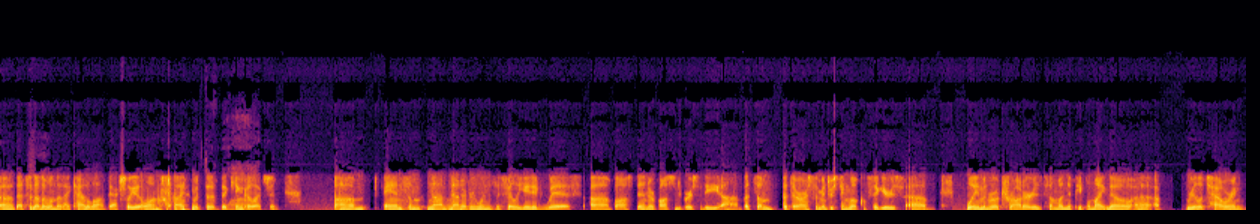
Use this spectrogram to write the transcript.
Uh, that's another one that I cataloged actually alongside with the, the wow. King collection. Um, and some not not everyone is affiliated with uh, Boston or Boston University, uh, but some but there are some interesting local figures. Um, William Monroe Trotter is someone that people might know, uh, a real towering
